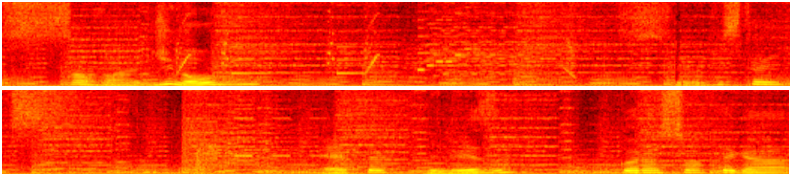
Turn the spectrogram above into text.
Salvar de novo. Save states. Ether, beleza. Agora é só pegar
